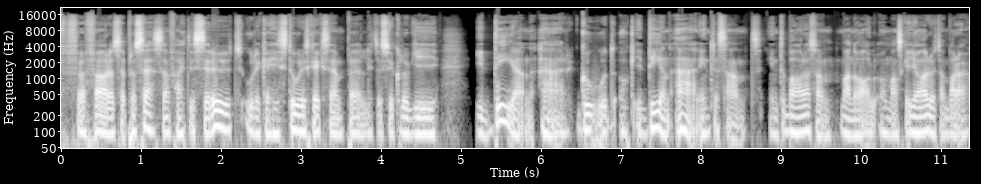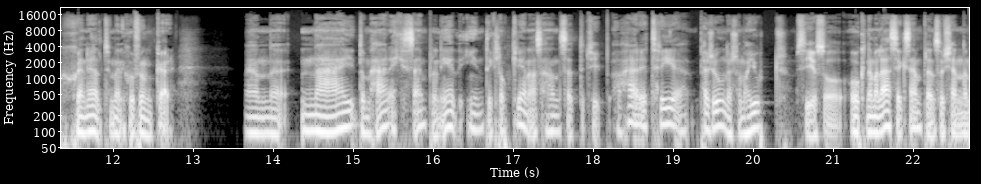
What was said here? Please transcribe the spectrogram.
förförelseprocessen faktiskt ser ut. Olika historiska exempel, lite psykologi. Idén är god och idén är intressant. Inte bara som manual om man ska göra utan bara generellt hur människor funkar. Men eh, nej, de här exemplen är inte klockrena. Alltså han sätter typ, här är tre personer som har gjort si och så. Och när man läser exemplen så känner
